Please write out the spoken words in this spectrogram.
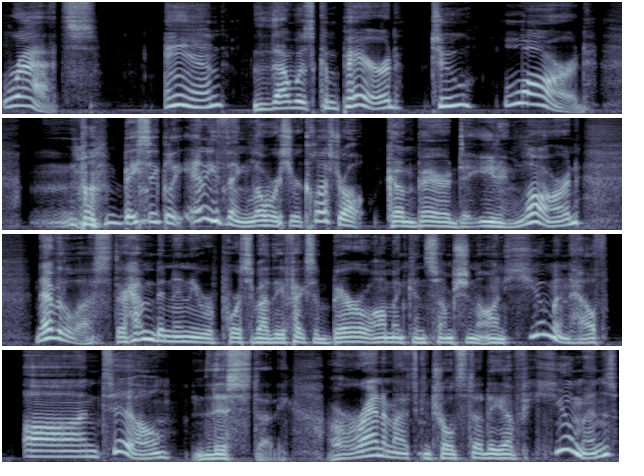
rats. And that was compared to lard. Basically anything lowers your cholesterol compared to eating lard. Nevertheless, there haven't been any reports about the effects of Baru almond consumption on human health until this study. A randomized controlled study of humans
